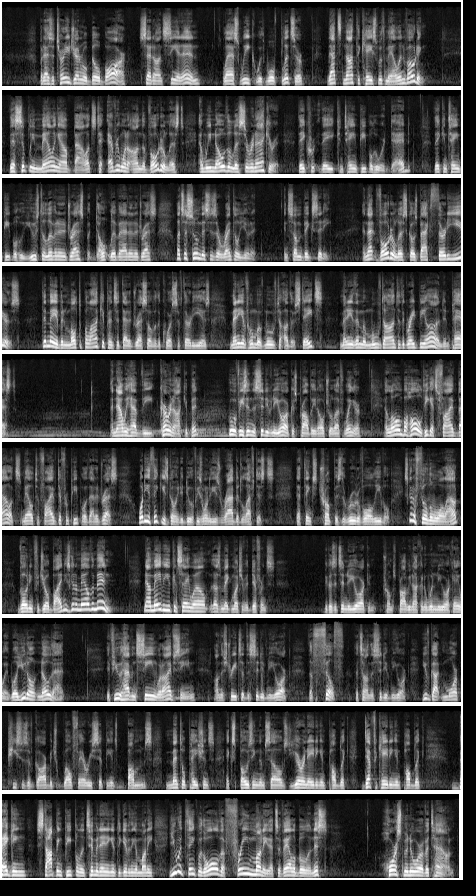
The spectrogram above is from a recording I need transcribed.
But as Attorney General Bill Barr said on CNN last week with Wolf Blitzer, that's not the case with mail in voting. They're simply mailing out ballots to everyone on the voter list, and we know the lists are inaccurate. They, they contain people who are dead. They contain people who used to live at an address but don't live at an address. Let's assume this is a rental unit in some big city, and that voter list goes back 30 years. There may have been multiple occupants at that address over the course of 30 years, many of whom have moved to other states, Many of them have moved on to the great beyond and passed. And now we have the current occupant, who, if he's in the city of New York, is probably an ultra left winger. And lo and behold, he gets five ballots mailed to five different people at that address. What do you think he's going to do if he's one of these rabid leftists that thinks Trump is the root of all evil? He's going to fill them all out, voting for Joe Biden. He's going to mail them in. Now, maybe you can say, well, it doesn't make much of a difference because it's in New York and Trump's probably not going to win New York anyway. Well, you don't know that. If you haven't seen what I've seen on the streets of the city of New York, the filth that's on the city of New York, you've got more pieces of garbage, welfare recipients, bums, mental patients exposing themselves, urinating in public, defecating in public, begging, stopping people, intimidating them to giving them money. You would think with all the free money that's available in this horse manure of a town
